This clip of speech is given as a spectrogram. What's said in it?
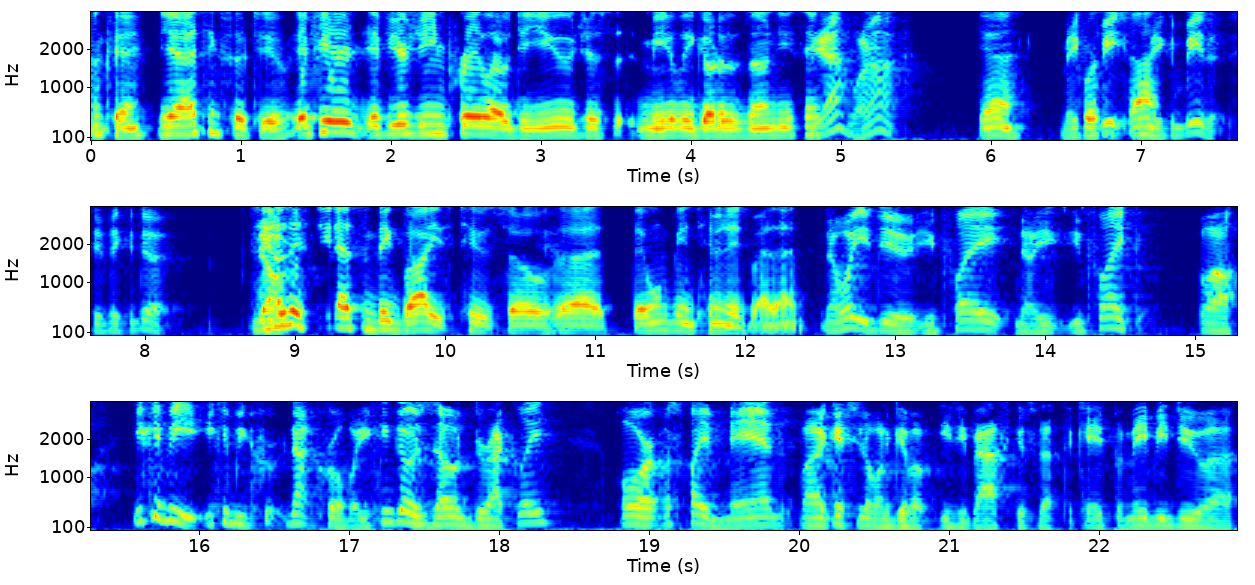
Okay, yeah, I think so too. If you're if you're Jean Prioleau, do you just immediately go to the zone? Do you think? Yeah, why not? Yeah, Make them a beat. Make them beat it. See if they can do it. San No. Jose State has some big bodies too, so uh, they won't be intimidated by that. Now what you do, you play. No, you, you play. Well, you can be you can be cru- not cruel, but you can go zone directly, or let's play man. Well, I guess you don't want to give up easy baskets if that's the case, but maybe do a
